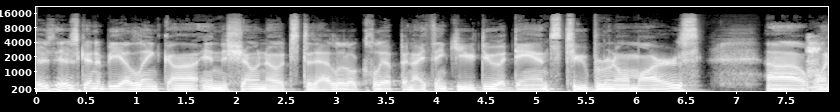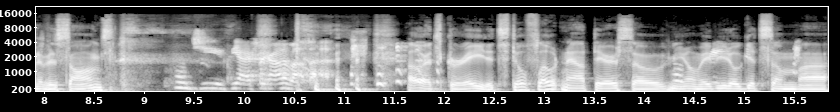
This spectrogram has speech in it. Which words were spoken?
There's there's going to be a link uh, in the show notes to that little clip, and I think you do a dance to Bruno Mars, uh, one of his songs. Oh, geez, yeah, I forgot about that. oh, it's great. It's still floating out there, so you know maybe it'll get some uh,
